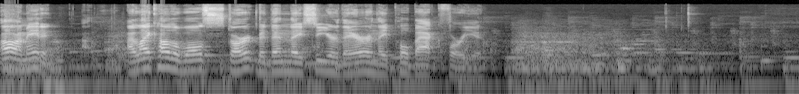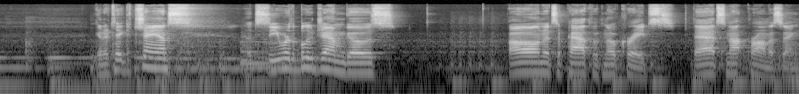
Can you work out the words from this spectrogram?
Oh, I made it. I like how the walls start, but then they see you're there and they pull back for you. Gonna take a chance. Let's see where the blue gem goes. Oh, and it's a path with no crates. That's not promising.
